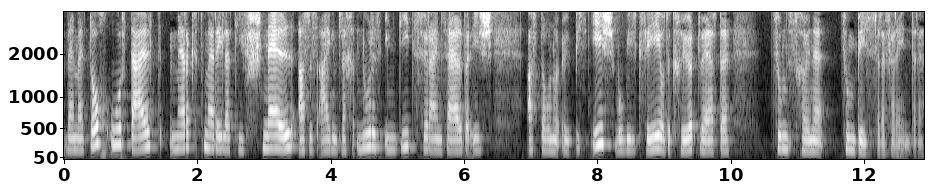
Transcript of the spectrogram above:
wenn man doch urteilt, merkt man relativ schnell, dass es eigentlich nur ein Indiz für einen selber ist, dass da noch etwas ist, wo will gesehen oder gehört werden, um es können, zum Besseren verändern.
